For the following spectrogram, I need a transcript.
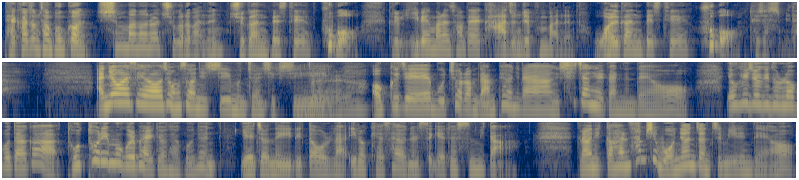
백화점 상품권 10만 원을 추가로 받는 주간 베스트 후보 그리고 200만 원 상당의 가전 제품 받는 월간 베스트 후보 되셨습니다. 안녕하세요. 정선희 씨, 문천식 씨. 네. 엊그제 모처럼 남편이랑 시장을 갔는데요. 여기저기 둘러보다가 도토리묵을 발견하고는 예전의 일이 떠올라 이렇게 사연을 쓰게 됐습니다. 그러니까 한 35년 전쯤 일인데요.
